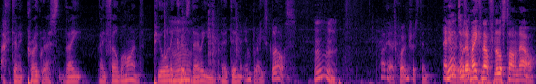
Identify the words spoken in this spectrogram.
academic progress, they they fell behind purely because Mm. they they didn't embrace glass. Mm. I think that's quite interesting. Yeah, Anyway, well, they're making up for the lost time now.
